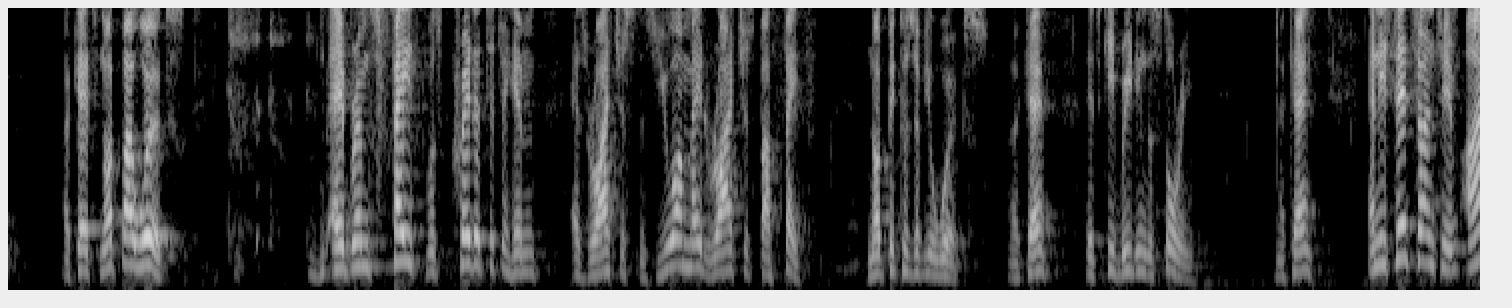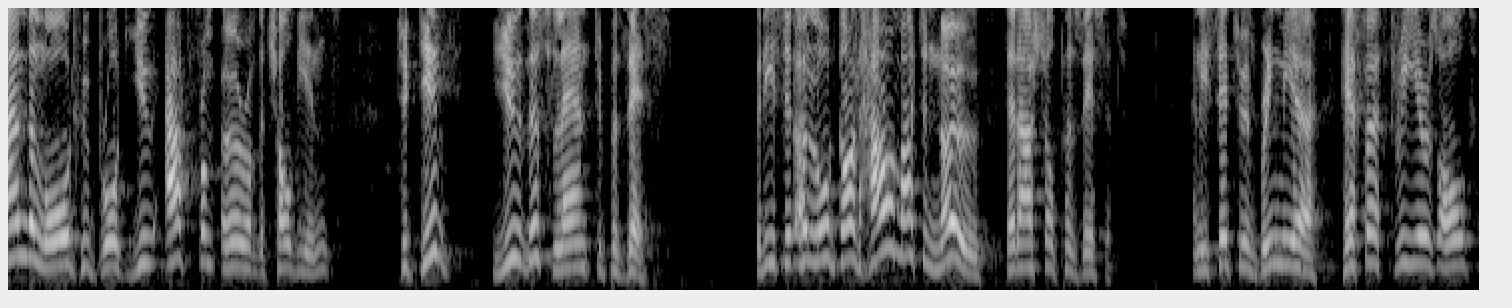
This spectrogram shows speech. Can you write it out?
Okay? It's not by works. Abram's faith was credited to him as righteousness. You are made righteous by faith, not because of your works. Okay? Let's keep reading the story. Okay? And he said unto him, I am the Lord who brought you out from Ur of the Chaldeans to give you this land to possess. But he said, Oh Lord God, how am I to know that I shall possess it? And he said to him, Bring me a heifer three years old,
